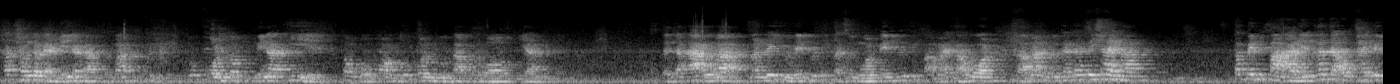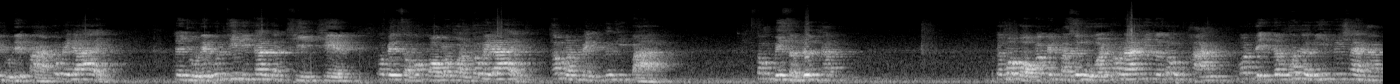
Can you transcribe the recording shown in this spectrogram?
ถ้าทำกันแบบนี้นะครับผมว่า คนก็มีหน้าที่ต้องปกป้องทุกคนอยู่ตามพรบเพียงแต่จะอ้างว่ามันไม่อยู่ในพื้นที่ป่าสงวนเป็นพื้นที่ป่าไม้ถาวรสามารถดูกันได้ไม่ใช่ครับ ถ้าเป็นป่าเนี่ยท่านจะเอาใครไปอยู่ในป่าก็ไม่ได้ จะอยู่ในพื้นที่ที่ท่านจะขีดเขตก็เป็นสปกมาก่อนก็ไม่ได้ ถ้ามันเป็นพื้นที่ป่า ต้องมีสำนึกครับจะมาบอกว่าเป็นป่าสงวนเท่านั้นที่จะต้องผ่านว่าติดอย่างว่าอย่างนี้ไม่ใช่ครับ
